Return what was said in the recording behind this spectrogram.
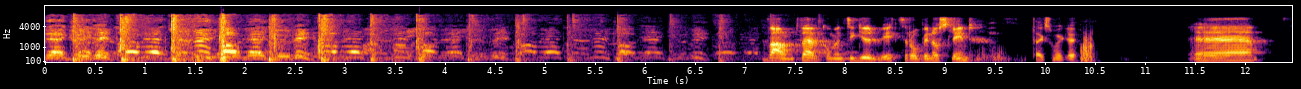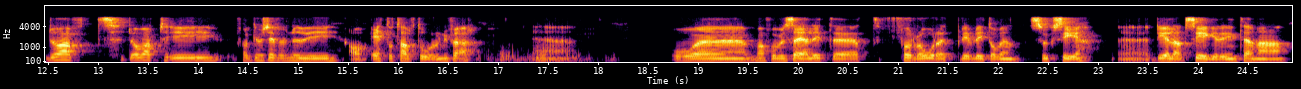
Kom igen! Kom igen! Kom igen! Varmt välkommen till Gulvitt, Robin Östlind. Tack så mycket. Eh, du, har haft, du har varit i Falkenbergs FF nu i ja, ett och ett halvt år ungefär. Eh, och eh, Man får väl säga lite att förra året blev lite av en succé. Delad seger i interna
